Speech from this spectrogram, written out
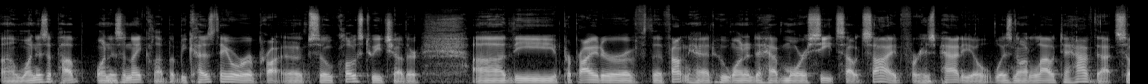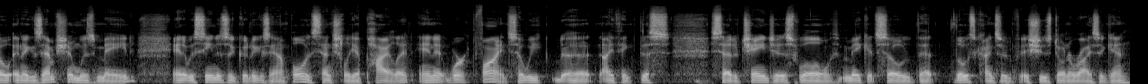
uh, one is a pub, one is a nightclub. But because they were pro- uh, so close to each other, uh, the proprietor of the Fountainhead, who wanted to have more seats outside for his patio, was not allowed to have that. So, an exemption was made, and it was seen as a good example, essentially a pilot, and it worked fine. So we, uh, I think this set of changes will make it so that those kinds of issues don't arise again.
